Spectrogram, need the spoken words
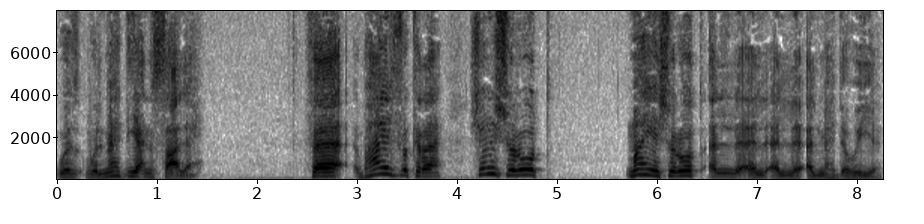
والمهدي يعني الصالح. فبهاي الفكرة شنو الشروط ما هي شروط المهدوية؟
